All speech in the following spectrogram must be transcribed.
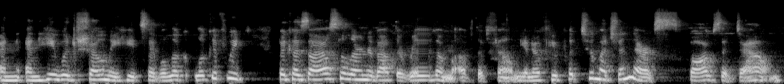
And and he would show me. He'd say, well, look, look if we because I also learned about the rhythm of the film. You know, if you put too much in there, it bogs it down.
